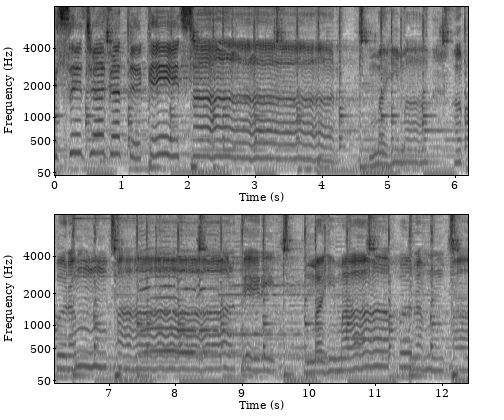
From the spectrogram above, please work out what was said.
इस जगत के सार महिमा अपरंपार तेरी महिमा अपरंपार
